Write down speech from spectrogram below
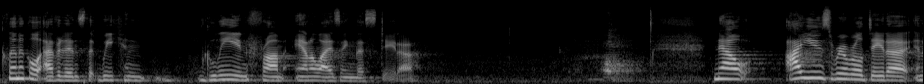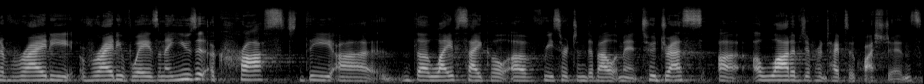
clinical evidence that we can glean from analyzing this data. Now, I use real world data in a variety, variety of ways, and I use it across the, uh, the life cycle of research and development to address uh, a lot of different types of questions.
